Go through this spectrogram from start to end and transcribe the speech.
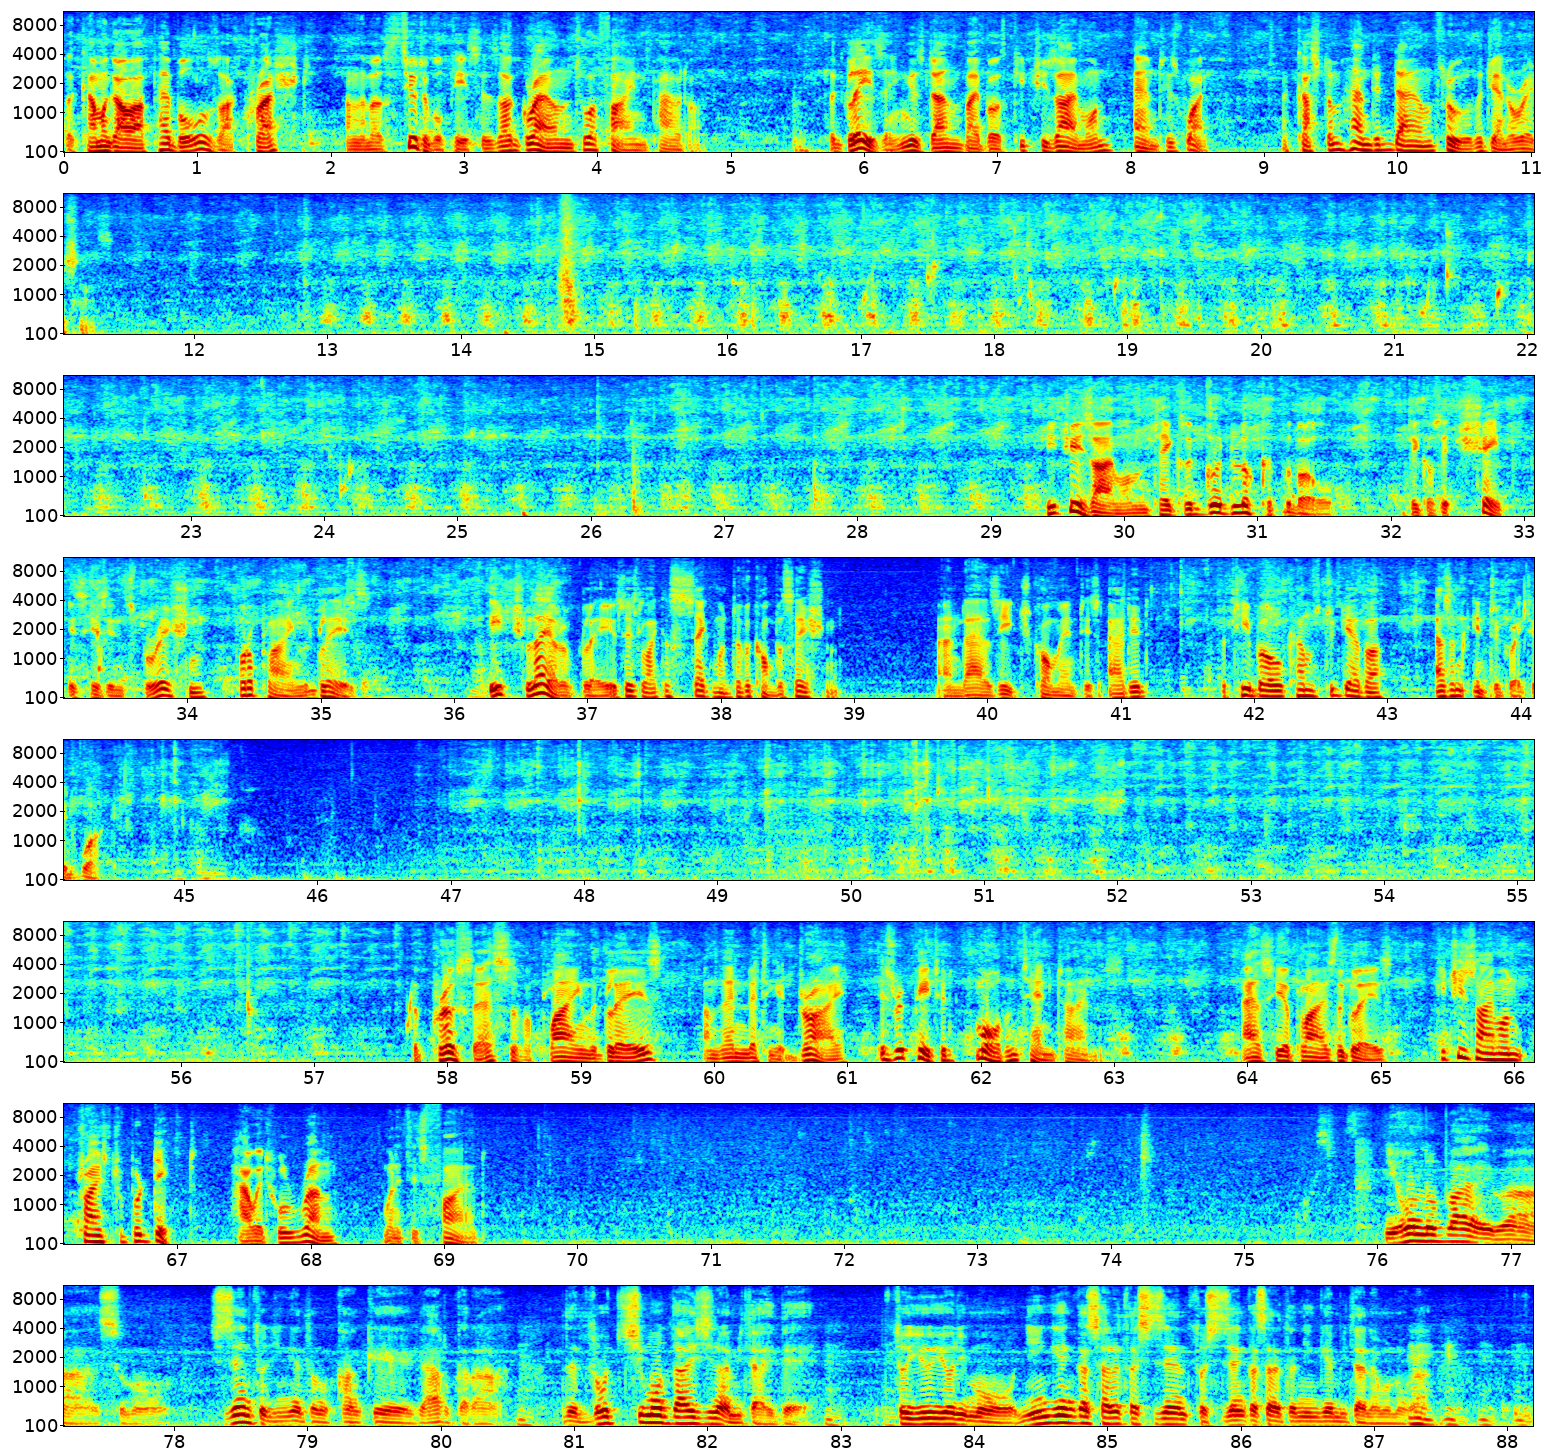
The Kamogawa pebbles are crushed and the most suitable pieces are ground to a fine powder. The glazing is done by both Kichizaemon and his wife, a custom handed down through the generations. Kichizaemon takes a good look at the bowl because its shape is his inspiration for applying the glaze. Each layer of glaze is like a segment of a conversation, and as each comment is added, the tea bowl comes together as an integrated work. The process of applying the glaze and then letting it dry is repeated more than 10 times. As he applies the glaze, Kichizaemon tries to predict how it will run when it is fired. Japan の場合はその自然と人間との関係があるから、でどっちも大事なみたいで、うんというよりも人間化された自然と自然化された人間みたいなものが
